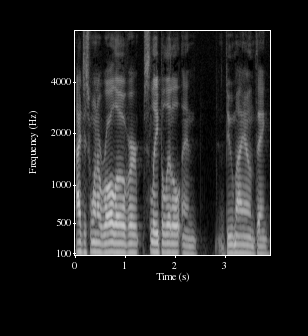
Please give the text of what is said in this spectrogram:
I just want to roll over, sleep a little, and do my own thing.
